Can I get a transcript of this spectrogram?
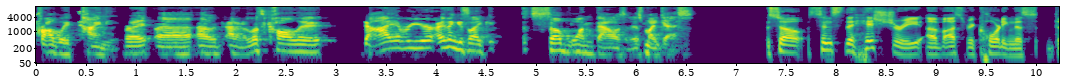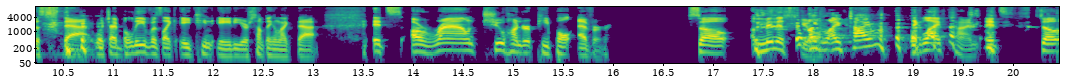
Probably tiny, right? Uh, I, would, I don't know. Let's call it die every year. I think it's like sub 1,000 is my guess. So, since the history of us recording this the stat, which I believe was like 1880 or something like that, it's around 200 people ever. So, a minuscule, like lifetime, like lifetime. It's so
